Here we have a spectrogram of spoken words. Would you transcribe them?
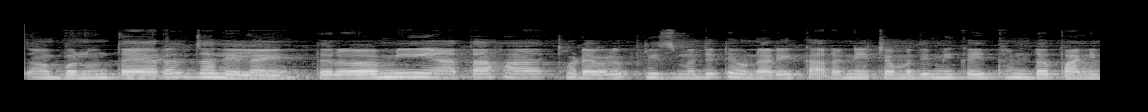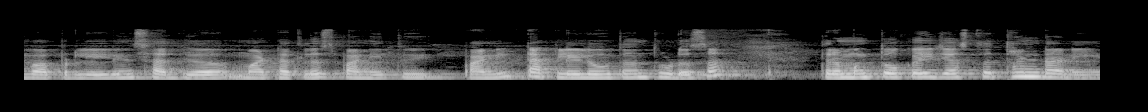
बनून बनवून तयार झालेला आहे. तर मी आता हा थोड्या वेळ फ्रीजमध्ये ठेवणार आहे. कारण याच्यामध्ये मी काही थंड पाणी वापरलेलं नाही. साधं माठातलंच पाणी पाणी टाकलेलं होतं आणि थोडंसं तर मग तो काही जास्त थंड नाही.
